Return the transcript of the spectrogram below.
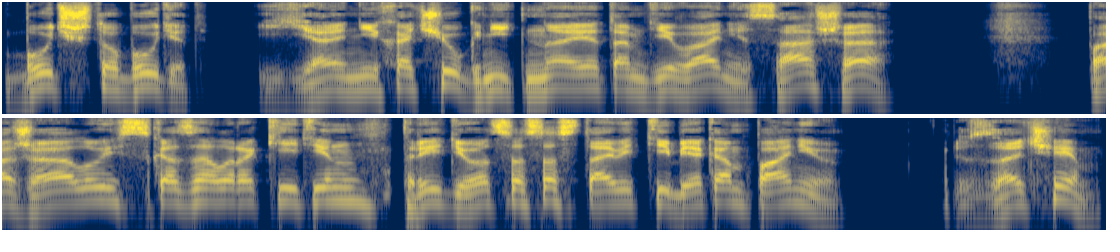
будь что будет. Я не хочу гнить на этом диване, Саша». «Пожалуй», — сказал Ракитин, — «придется составить тебе компанию». «Зачем?»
